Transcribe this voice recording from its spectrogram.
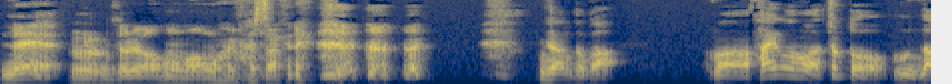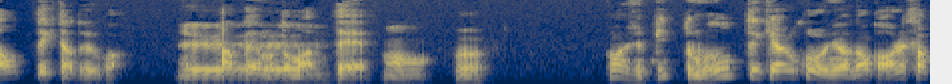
ねえ。うん。それはほんま思いましたね。なんとか、まあ、最後の方はちょっと治ってきたというか、えー白煙も止まって、あうん。マジでピッと戻ってきやる頃には、なんかあれさ、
